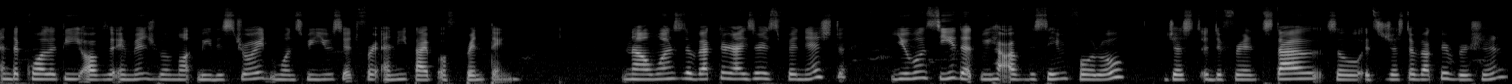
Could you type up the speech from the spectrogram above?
and the quality of the image will not be destroyed once we use it for any type of printing. Now, once the vectorizer is finished, you will see that we have the same photo, just a different style, so it's just a vector version.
